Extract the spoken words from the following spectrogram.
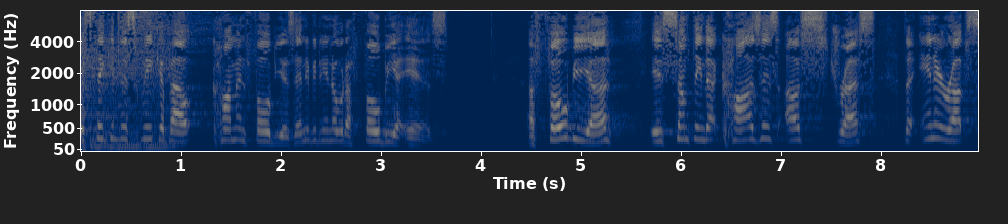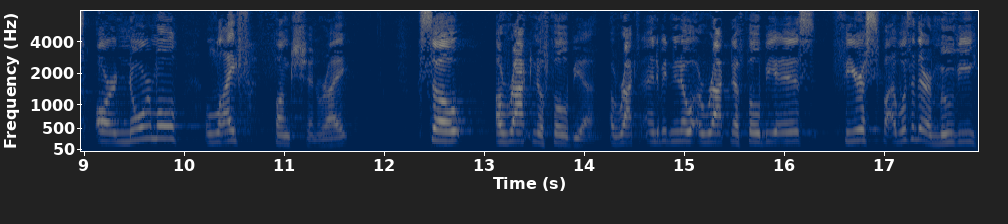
was thinking this week about common phobias. Anybody know what a phobia is? A phobia is something that causes us stress that interrupts our normal life function, right? So, arachnophobia. Arach- anybody know what arachnophobia is? Fear of spiders. Wasn't there a movie,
